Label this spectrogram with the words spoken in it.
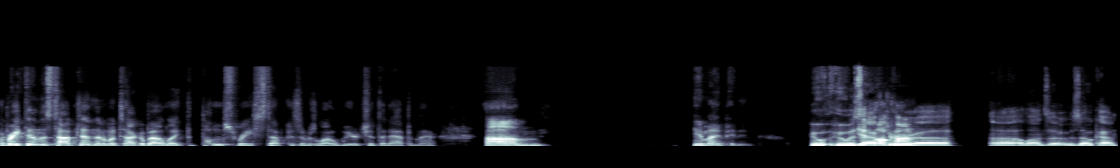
I'll break down this top 10, then I'm going to talk about like the post race stuff because there was a lot of weird shit that happened there. Um, in my opinion, Who who was Yeah, after Ocon- uh uh Alonso? It was Ocon.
